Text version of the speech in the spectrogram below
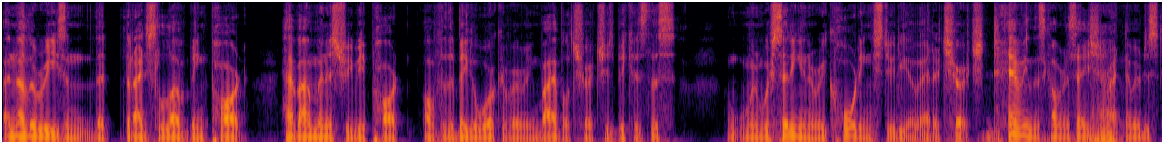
another reason that, that I just love being part, have our ministry be part of the bigger work of Irving Bible Church is because this, when we're sitting in a recording studio at a church having this conversation yeah. right now, we have just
